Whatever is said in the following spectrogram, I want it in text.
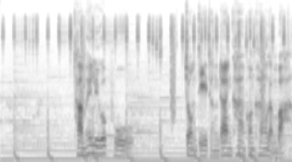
2ทำให้ลิเวอร์พูลโจมตีทางด้านข้างค่อนข้างลำบาก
